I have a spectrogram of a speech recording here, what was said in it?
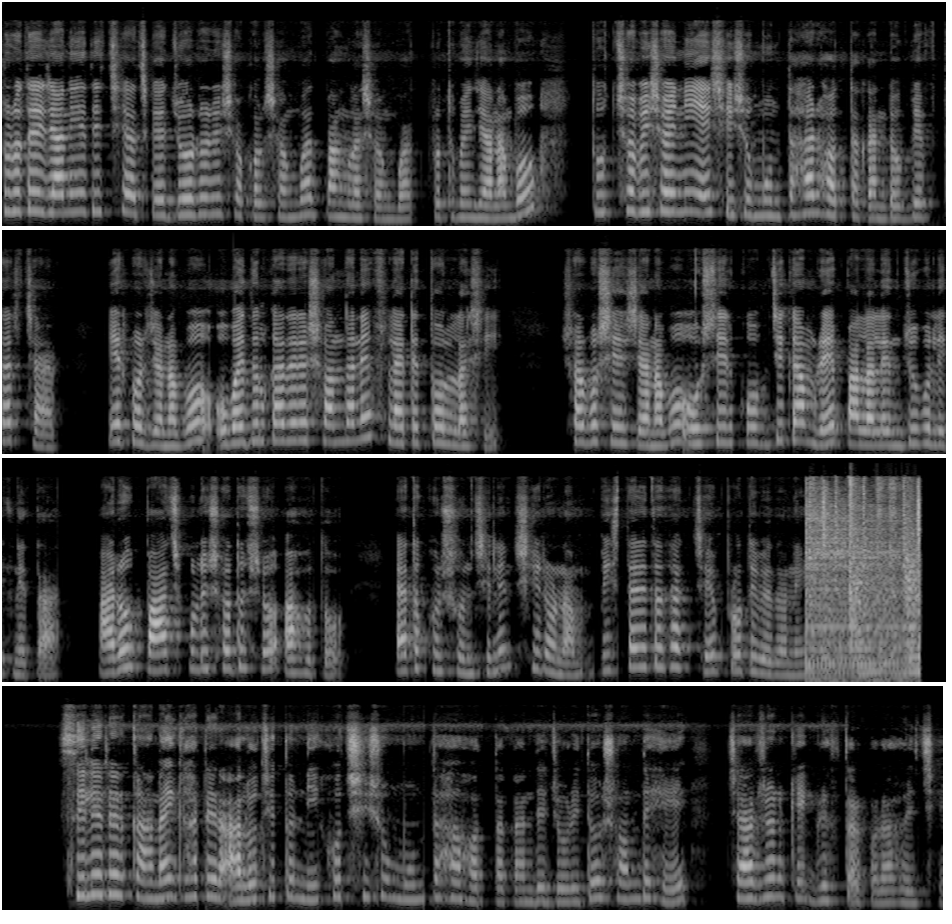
শুরুতেই জানিয়ে দিচ্ছি, আজকে জরুরি সকল সংবাদ, বাংলা সংবাদ। প্রথমে জানাব, তুচ্ছ বিষয় নিয়ে শিশু মুনতাহার হত্যাকাণ্ড, গ্রেফতার চার। এরপর জানাব, ওবায়দুল কাদেরের সন্ধানে ফ্ল্যাটে তল্লাশি। সর্বশেষ জানাব, ওসির কবজি কামড়ে পালালেন যুবলীগ নেতা। আরও পাঁচ পুলিশ সদস্য আহত। এতক্ষণ শুনছিলেন শিরোনাম। বিস্তারিত থাকছে প্রতিবেদনে। সিলেটের কানাইঘাটের আলোচিত নিখোঁজ শিশু মুনতাহা হত্যাকাণ্ডে জড়িত সন্দেহে চারজনকে গ্রেফতার করা হয়েছে।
